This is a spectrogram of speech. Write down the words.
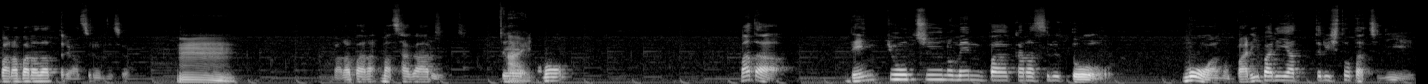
バラバラだったりはするんですよ。うん。バラバラ、まあ差がある。で、はいこの、まだ勉強中のメンバーからすると、もうあのバリバリやってる人たちに、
